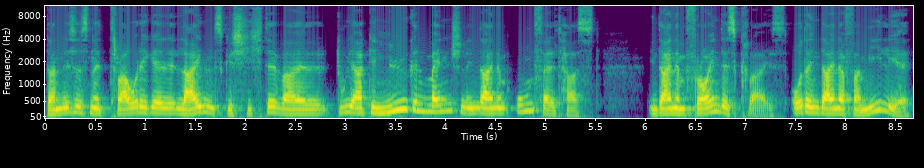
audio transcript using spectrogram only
dann ist es eine traurige Leidensgeschichte, weil du ja genügend Menschen in deinem Umfeld hast, in deinem Freundeskreis oder in deiner Familie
